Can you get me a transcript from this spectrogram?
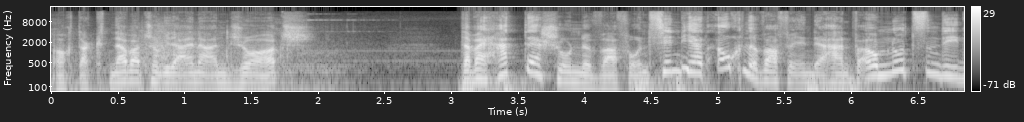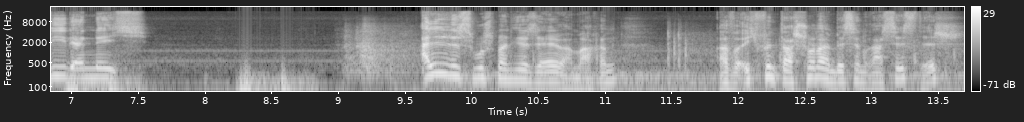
Auch da knabbert schon wieder einer an George. Dabei hat der schon eine Waffe und Cindy hat auch eine Waffe in der Hand. Warum nutzen die die denn nicht? Alles muss man hier selber machen. Also ich finde das schon ein bisschen rassistisch.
